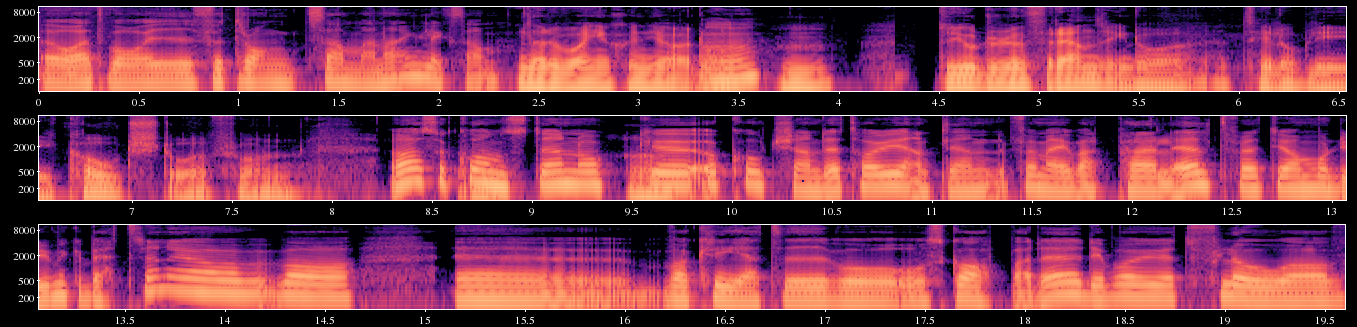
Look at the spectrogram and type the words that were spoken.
och att vara i för trångt sammanhang. Liksom. När du var ingenjör då? Mm. Mm. Då gjorde du en förändring då till att bli coach då från Ja, så konsten och, ja. Eh, och coachandet har ju egentligen för mig varit parallellt, för att jag mådde ju mycket bättre när jag var, eh, var kreativ och, och, skapade. Det var ju ett flow av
